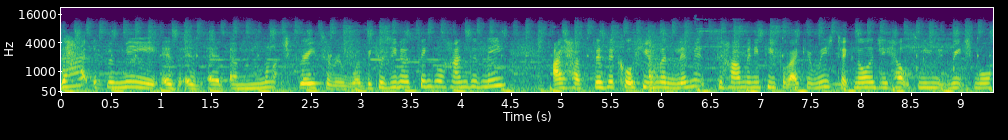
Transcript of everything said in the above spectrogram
that for me is, is a, a, much greater reward because you know single-handedly I have physical human limits to how many people I can reach. Technology helps me reach more.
